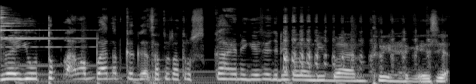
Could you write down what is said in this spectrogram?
nge YouTube lama banget kagak 100k ini guys ya jadi tolong dibantu ya guys ya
